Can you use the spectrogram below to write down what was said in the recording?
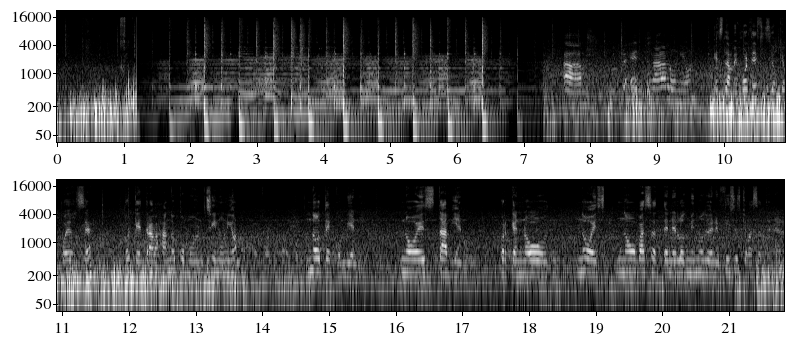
Um, entrar a la unión es la mejor decisión que puedes hacer porque trabajando como sin unión no te conviene, no está bien porque no, no, es, no vas a tener los mismos beneficios que vas a tener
